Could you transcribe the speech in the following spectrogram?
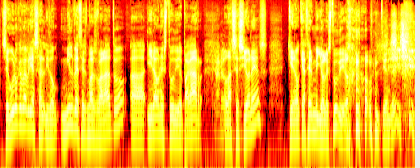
seguro que me habría salido mil veces más barato ah, ir a un estudio y pagar las sesiones que no que hacerme yo el estudio, ¿me entiendes? Sí, sí.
